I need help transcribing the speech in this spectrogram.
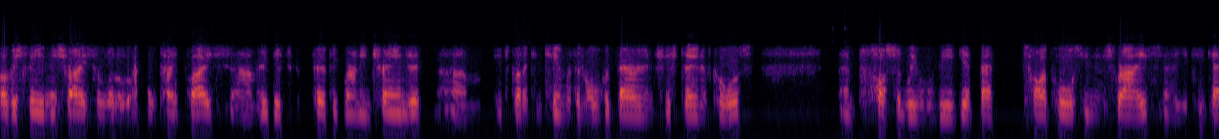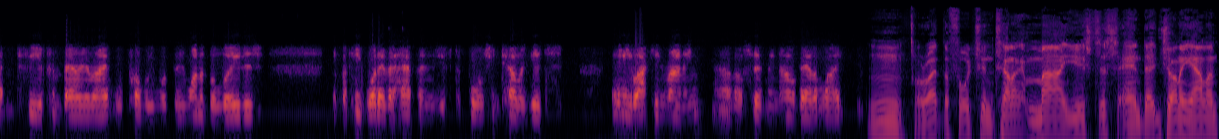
obviously, in this race, a lot of luck will take place. Um, who gets a perfect run in transit? Um, it's got to contend with an awkward barrier in fifteen, of course, and possibly will be a get-back type horse in this race. Uh, you think atmosphere from barrier eight will probably be one of the leaders. I think whatever happens, if the fortune teller gets any luck in running, uh, they'll certainly know about it late. Mm, all right, the fortune teller, Maher Eustace and uh, Johnny Allen.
